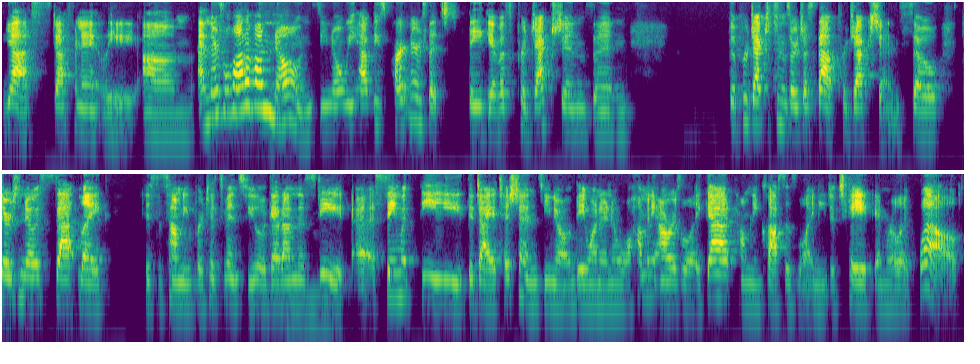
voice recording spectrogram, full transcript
yes definitely um, and there's a lot of unknowns you know we have these partners that they give us projections and the projections are just that projections. So there's no set like this is how many participants you'll get on this mm-hmm. date. Uh, same with the the dietitians you know they want to know well how many hours will i get? How many classes will i need to take? And we're like well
